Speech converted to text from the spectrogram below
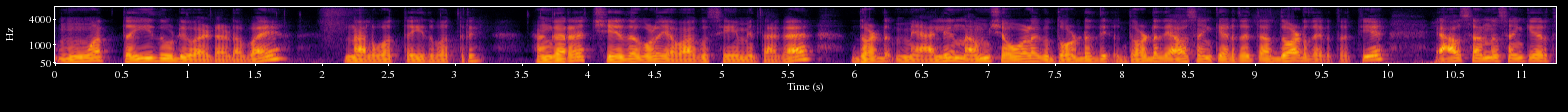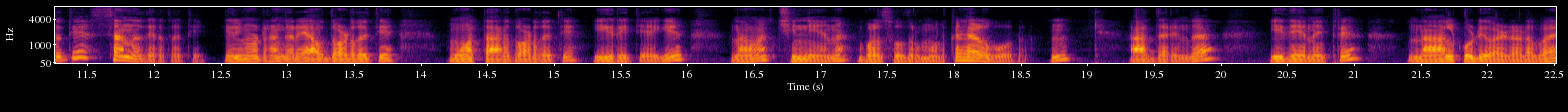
ಮೂವತ್ತೈದು ಡಿವೈಡೆಡ್ ಬೈ ನಲ್ವತ್ತೈದು ಬತ್ರಿ. ಹಂಗಾರೆ ಛೇದಗಳು ಯಾವಾಗೂ ಸೇಮ್ ಇದ್ದಾಗ ದೊಡ್ಡ ಮ್ಯಾಲಿನ ಅಂಶ ಒಳಗೆ ದೊಡ್ಡದು ದೊಡ್ಡದು ಯಾವ ಸಂಖ್ಯೆ ಇರ್ತೈತಿ, ಅದು ದೊಡ್ಡದು ಇರ್ತೈತಿ. ಯಾವ ಸಣ್ಣ ಸಂಖ್ಯೆ ಇರ್ತೈತಿ, ಸಣ್ಣದು ಇರ್ತೈತಿ. ಇಲ್ಲಿ ನೋಡ್ರಿ ಹಂಗಾರೆ ಯಾವ ದೊಡ್ಡದೈತಿ? ಮೂವತ್ತಾರು ದೊಡ್ಡದೈತಿ. ಈ ರೀತಿಯಾಗಿ ನಾವು ಚಿಹ್ನೆಯನ್ನು ಬಳಸೋದ್ರ ಮೂಲಕ ಹೇಳ್ಬೋದು. ಹ್ಞೂ ಆದ್ದರಿಂದ ಇದೇನೈತ್ರಿ? ನಾಲ್ಕು ಡಿವೈಡೆಡ್ ಬೈ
